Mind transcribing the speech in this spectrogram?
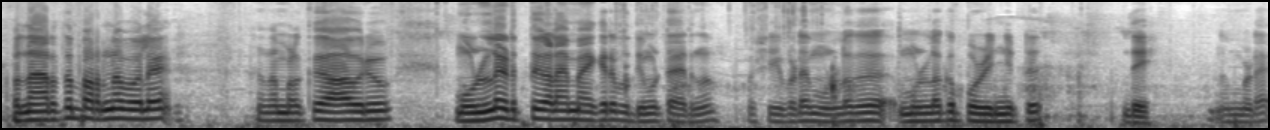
അപ്പോൾ നേരത്തെ പറഞ്ഞ പോലെ നമ്മൾക്ക് ആ ഒരു മുള്ളെടുത്ത് കളയാൻ ഭയങ്കര ബുദ്ധിമുട്ടായിരുന്നു. പക്ഷേ ഇവിടെ മുള്ളൊക്കെ മുള്ളൊക്കെ പൊഴിഞ്ഞിട്ട് ദേ നമ്മുടെ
